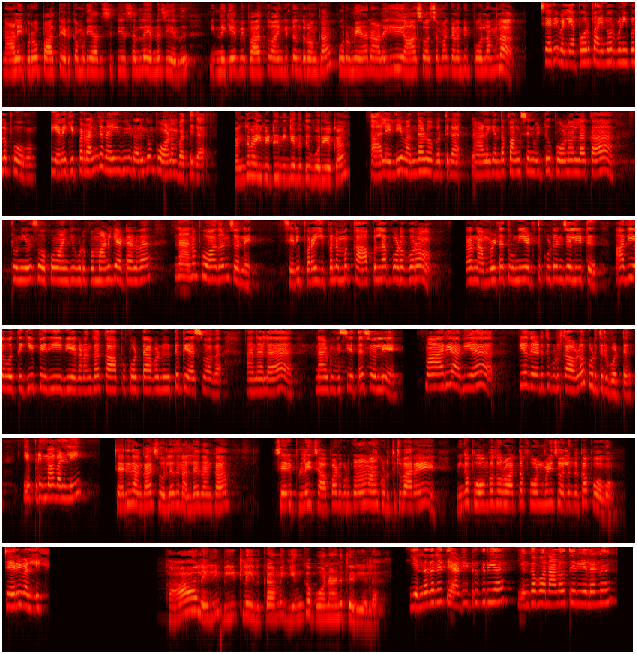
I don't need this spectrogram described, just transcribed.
நாளை பிறகு பார்த்து எடுக்க முடியாத சுச்சுவேஷன்ல என்ன செய்யுது? இன்னைக்கே போய் பார்த்து வாங்கிட்டு வந்துருவோம்க்கா. பொறுமையா நாளைக்கு ஆசுவாசமா கிளம்பி போலாம்ல? சரி வள்ளி அப்போ ஒரு பதினோரு மணி போல போகும் எனக்கு இப்ப ரங்க நை வீடு வரைக்கும் போகணும் பத்துக்க. ரங்கநாய் வீட்டுக்கு நீங்க என்னத்துக்கு போறியக்கா காலையிலேயே வந்தாளுவ பத்துக்க. நாளைக்கு அந்த ஃபங்க்ஷன் விட்டு போகணும்லக்கா துணியும் சோப்பும் வாங்கி கொடுப்போமான்னு கேட்டாளுவ. நானும் போதும்னு சொன்னேன். சரி பிறகு இப்ப நம்ம காப்பெல்லாம் போட போறோம். அப்புறம் நம்மள்ட்ட துணி எடுத்து கொடுன்னு சொல்லிட்டு. அவிய ஒத்தைக்கு பெரிய இவிய கணக்கா காப்பு போட்டாவன்னுட்டு பேசுவாவ. அதனால நான் இப்படி விஷயத்த சொல்லி மாறி அவிய எதை எடுத்து கொடுக்காவளோ கொடுத்துட்டு போட்டு. எப்படிம்மா வள்ளி? சரிதாங்க்கா சொல்லது நல்லதுதாங்க்கா சரி பிள்ளை சாப்பாடு கொடுக்கணும் நான் கொடுத்துட்டு வரேன். நீங்க போகும்போது ஒரு வார்த்தை ஃபோன் பண்ணி சொல்லுங்கக்கா போவோம். சரி வள்ளி. காலையில வீட்டுல இருக்காம எங்க போனான்னு தெரியல.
